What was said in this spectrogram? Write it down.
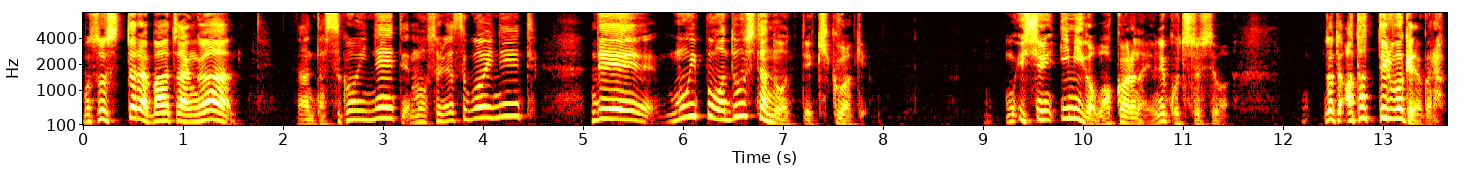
もうそしたらばあちゃんが「あんたすごいね」って「もうそれはすごいね」ってで「もう一本はどうしたの?」って聞くわけ。もう一瞬意味がわからないよねこっちとしては。だって当たってるわけだから。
